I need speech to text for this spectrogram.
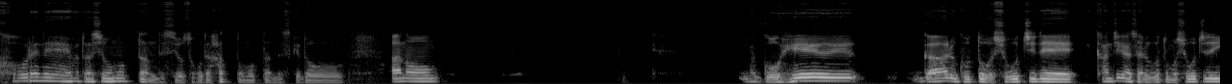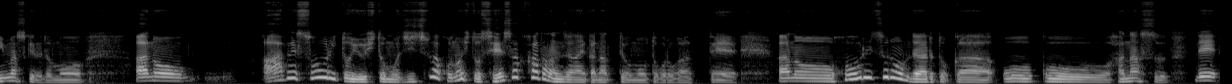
これね私思ったんですよ。そこでハッと思ったんですけどあの、まあ、語弊があることを承知で勘違いされることも承知で言いますけれどもあの安倍総理という人も実はこの人政策家なんじゃないかなって思うところがあってあの法律論であるとかをこう話す。で、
